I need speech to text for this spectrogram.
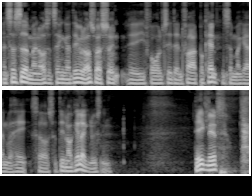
men så sidder man også og tænker, at det vil også være synd uh, i forhold til den fart på kanten, som man gerne vil have. Så, så det er nok heller ikke løsningen. Det er ikke let.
